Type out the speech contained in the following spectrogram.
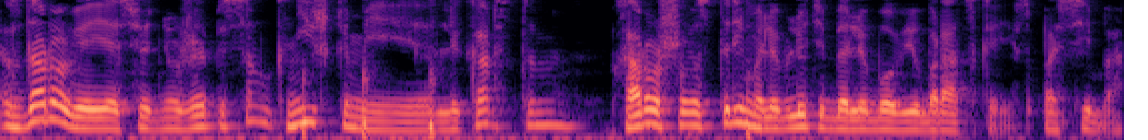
Здоровье я сегодня уже описал книжками и лекарствами. Хорошего стрима. Люблю тебя любовью братской. Спасибо.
